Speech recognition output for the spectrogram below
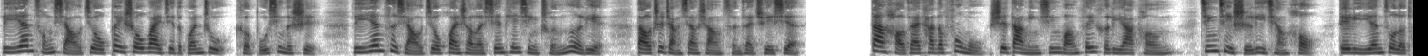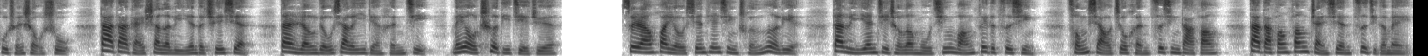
李嫣从小就备受外界的关注。可不幸的是，李嫣自小就患上了先天性唇腭裂，导致长相上存在缺陷。但好在她的父母是大明星王菲和李亚鹏，经济实力强厚，给李嫣做了兔唇手术，大大改善了李嫣的缺陷，但仍留下了一点痕迹，没有彻底解决。虽然患有先天性唇腭裂，但李嫣继承了母亲王菲的自信，从小就很自信大方，大大方方展现自己的美。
